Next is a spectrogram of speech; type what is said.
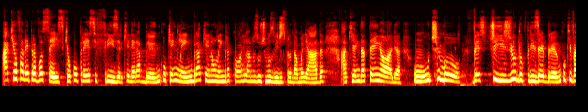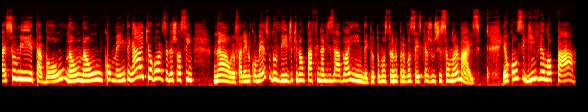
Aqui eu falei pra vocês que eu comprei esse freezer, que ele era branco. Quem lembra, quem não lembra, corre lá nos últimos vídeos pra dar uma olhada. Aqui ainda tem, olha, um último vestígio do freezer branco que vai sumir, tá bom? Não, não comentem. Ai, que horror, você deixou assim. Não, eu falei no começo do vídeo que não tá finalizado ainda, que eu tô mostrando pra vocês que ajustes são normais. Eu consegui envelopar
